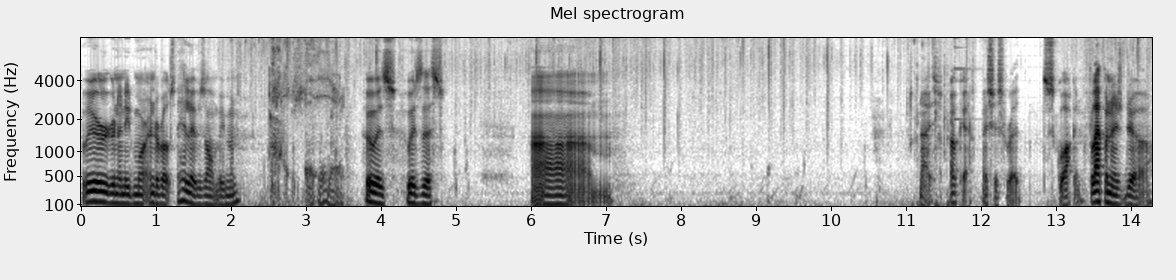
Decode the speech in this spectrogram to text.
We're gonna need more ender pearls. Hello, zombie man. Who is who is this? Um. Nice. Okay, that's just red squawking, flapping his jaw.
